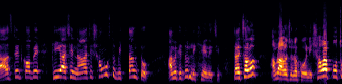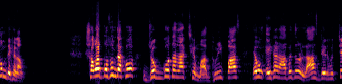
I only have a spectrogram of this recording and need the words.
লাস্ট ডেট কবে, কি আছে, না আছে, সমস্ত বৃত্তান্ত আমি কিন্তু লিখে এনেছি। তাহলে চলো আমরা আলোচনা করে নিই। সবার প্রথম দেখে নাও। সবার প্রথম দেখো, যোগ্যতা লাগছে মাধ্যমিক পাস এবং এটার আবেদনের লাস্ট ডেট হচ্ছে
